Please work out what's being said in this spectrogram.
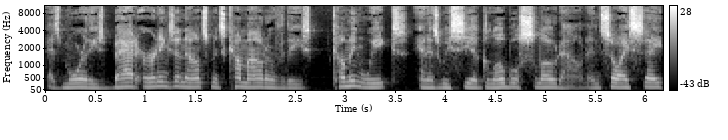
as more of these bad earnings announcements come out over these coming weeks and as we see a global slowdown. And so I say,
